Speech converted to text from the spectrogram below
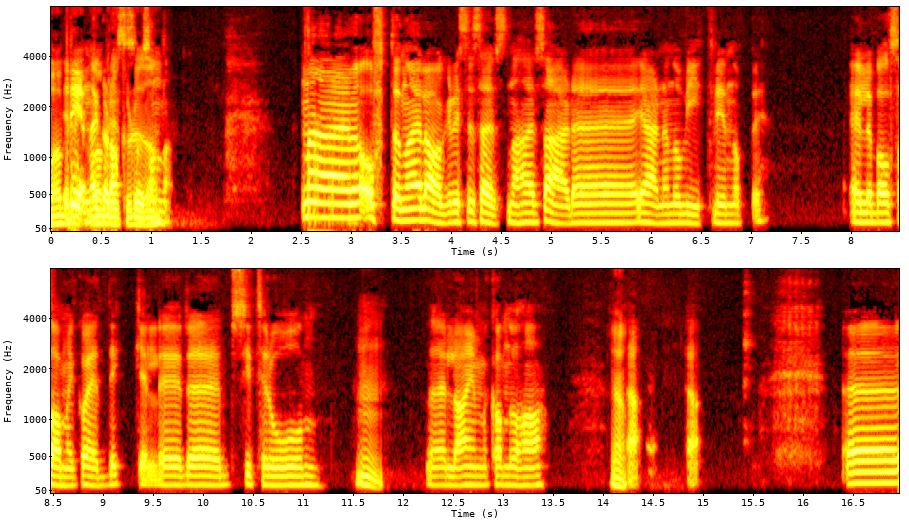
Hva, Rene hva glass da? Sånn, da. Nei, men ofte når jeg lager disse sausene her, så er det gjerne noe hvitvin oppi. Eller balsamico eddik, eller uh, sitron. Mm. Eh, lime kan du ha. Ja. Ja. ja. Uh,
